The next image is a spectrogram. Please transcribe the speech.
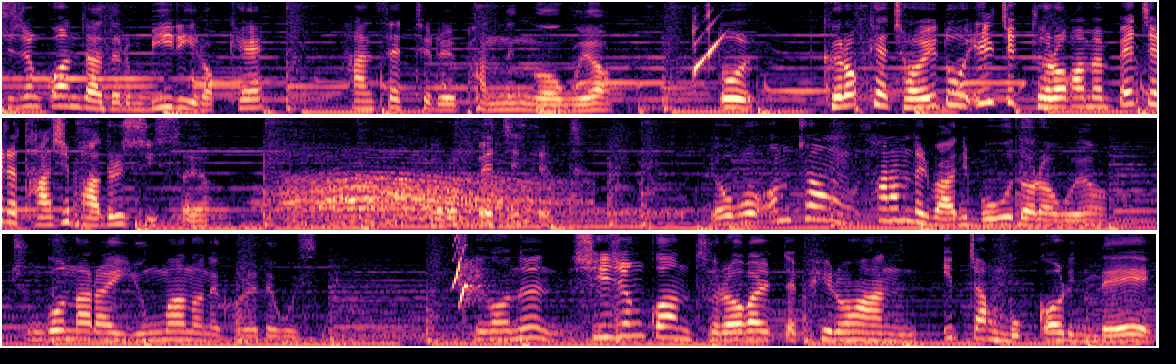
시즌권자들은 미리 이렇게 한 세트를 받는 거고요. 또 그렇게 저희도 일찍 들어가면 배지를 다시 받을 수 있어요. 이런 배지 세트. 요거 엄청 사람들이 많이 모으더라고요. 중고나라에 6만 원에 거래되고 있습니다. 이거는 시즌권 들어갈 때 필요한 입장 목걸이인데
